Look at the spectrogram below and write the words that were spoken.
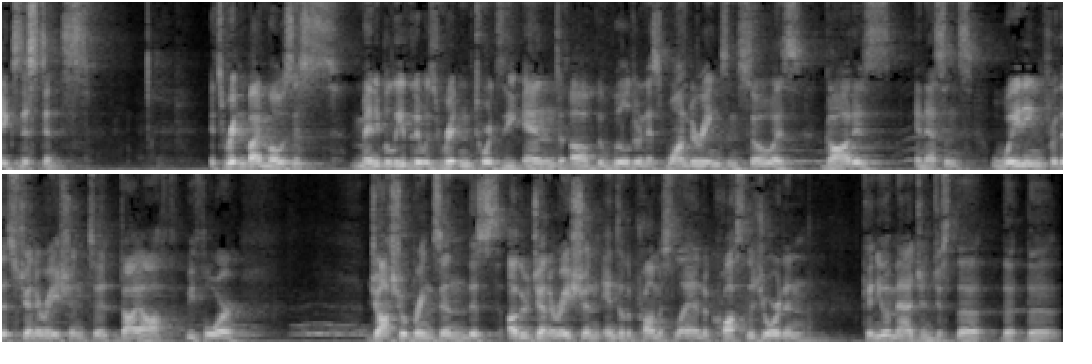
existence. It's written by Moses. Many believe that it was written towards the end of the wilderness wanderings, and so as God is in essence, waiting for this generation to die off before Joshua brings in this other generation into the promised land across the Jordan. Can you imagine just the, the, the,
